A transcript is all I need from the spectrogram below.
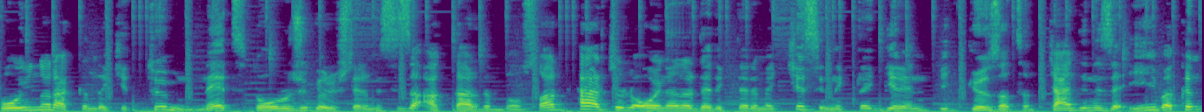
bu oyunlar hakkındaki tüm net doğrucu görüşlerimi size aktardım dostlar. Her türlü oynanır dediklerime kesinlikle girin bir göz atın. Kendinize iyi bakın.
